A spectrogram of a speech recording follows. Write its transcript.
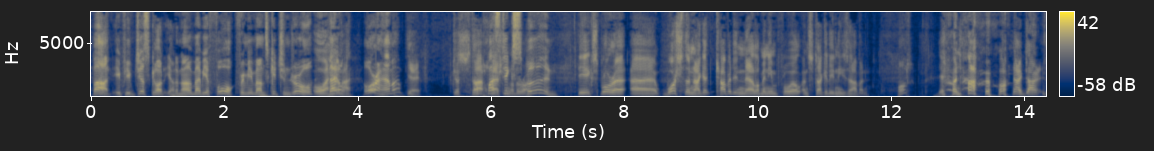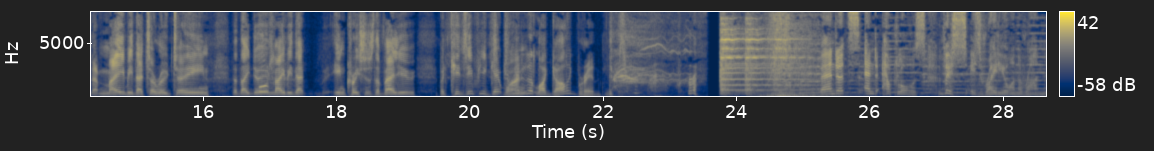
But if you've just got, I don't know, maybe a fork from your mum's kitchen drawer, Or a hammer. or a hammer, Yeah. Just a plastic fashioning on the right. spoon. The explorer uh, washed the nugget, covered it in aluminium foil, and stuck it in his oven. What? Yeah, no, no, don't. That maybe that's a routine that they do. Maybe that increases the value. But kids, if you get Treated one, treated it like garlic bread. Bandits and outlaws, this is Radio on the Run,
